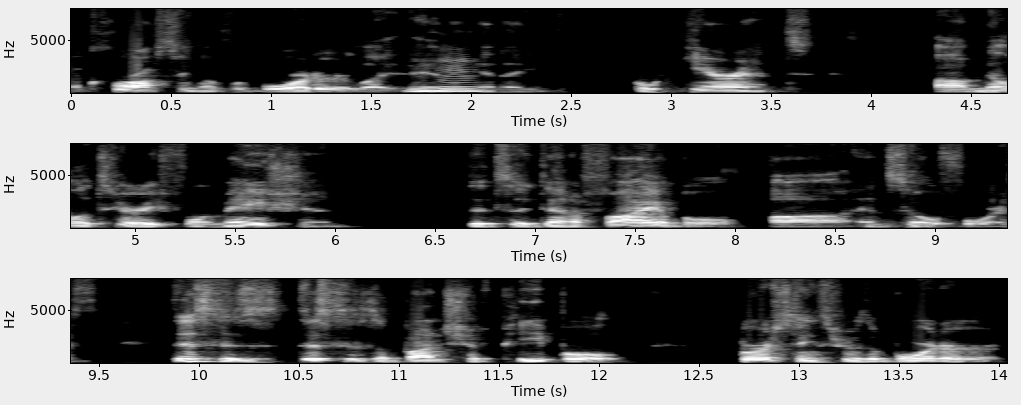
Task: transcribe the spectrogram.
a crossing of a border, like mm-hmm. in, in, a coherent uh, military formation that's identifiable uh, and so forth. This is this is a bunch of people bursting through the border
